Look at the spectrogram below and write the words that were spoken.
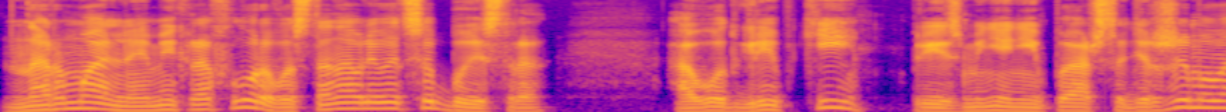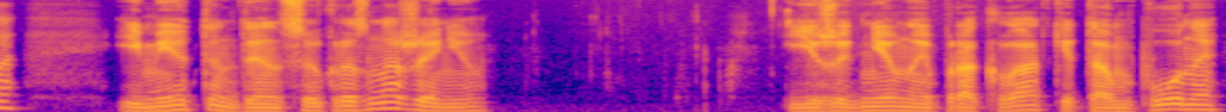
Нормальная микрофлора восстанавливается быстро, а вот грибки при изменении pH содержимого имеют тенденцию к размножению. Ежедневные прокладки, тампоны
